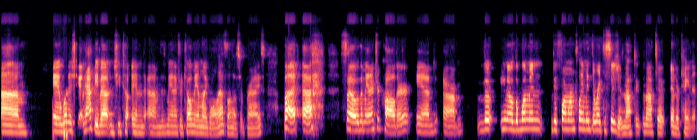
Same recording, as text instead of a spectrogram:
Um, and what is she unhappy about? And she and um, this manager told me, I'm like, well, that's not a surprise. But uh, so the manager called her, and um, the you know the woman, the former employee made the right decision not to not to entertain it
